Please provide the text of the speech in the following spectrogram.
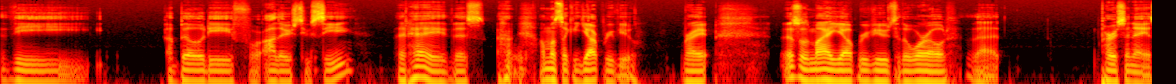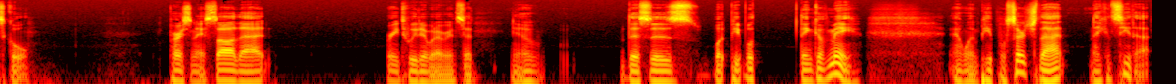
the ability for others to see that hey, this almost like a Yelp review, right? This was my Yelp review to the world that person A is cool. Person A saw that retweeted whatever and said, you know, this is what people think of me. And when people search that, they can see that.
